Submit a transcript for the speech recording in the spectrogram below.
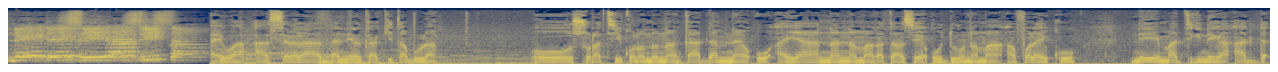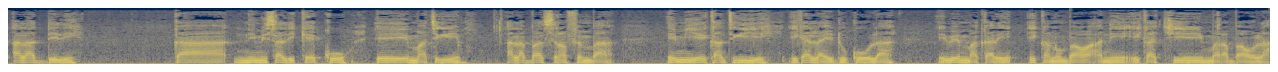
ne tɛ siran sisan. ayiwa a sɛbɛla daniyɛli ka kitabu la o surati kɔnɔntɔnnan k'a daminɛ o aya naaninan ma ka taa se o duurunan ma a fɔla ye ko ne ye matigi ne ka ala deli ka nimisali kɛ ko e matigi alaba siranfɛnba e min ye kantigi ye i ka layidu kow la i bɛ makari i kanubaw ani i ka ci marabaw la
